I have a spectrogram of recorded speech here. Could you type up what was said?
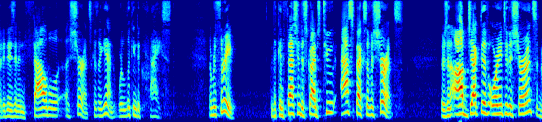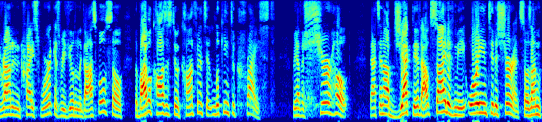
but it is an infallible assurance because again, we're looking to Christ. Number three, the confession describes two aspects of assurance. There's an objective oriented assurance grounded in Christ's work as revealed in the gospel. So the Bible calls us to a confidence at looking to Christ. We have a sure hope. That's an objective outside of me oriented assurance. So as I'm,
